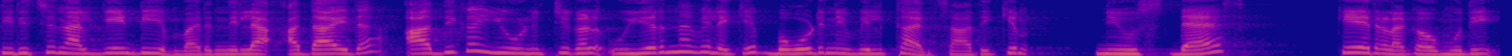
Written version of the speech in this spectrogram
തിരിച്ചു നൽകേണ്ടിയും വരുന്നില്ല. അതായത് അധിക യൂണിറ്റുകൾ ഉയർന്ന വിലയ്ക്ക് ബോർഡിന് വിൽക്കാൻ സാധിക്കും. News desk Kerala Kaumudi.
